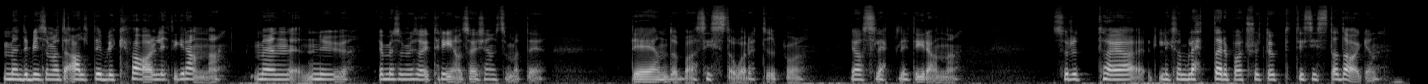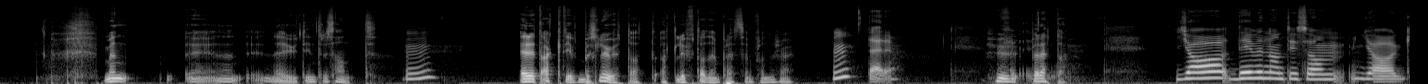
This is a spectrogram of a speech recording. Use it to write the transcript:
Men det blir som att det alltid blir kvar lite granna. Men nu, ja men som jag sa i trean så känns det som att det, det är ändå bara sista året typ och jag har släppt lite granna. Så då tar jag liksom lättare på att skjuta upp det till sista dagen. Men eh, det är ju ett intressant. Mm, Är det ett aktivt beslut att, att lyfta den pressen från dig själv? mm det är det. Hur, berätta. Ja, det är väl någonting som jag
